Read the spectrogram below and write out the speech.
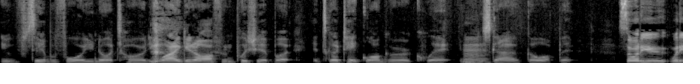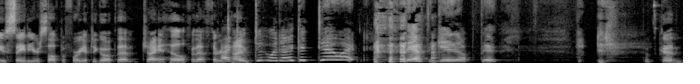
you've seen it before. You know it's hard. You want to get off and push it, but it's gonna take longer or quit. And You hmm. just gotta go up it. So what do you what do you say to yourself before you have to go up that giant hill for that third I can time? do it. I can do it. they have to get up there. That's good.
